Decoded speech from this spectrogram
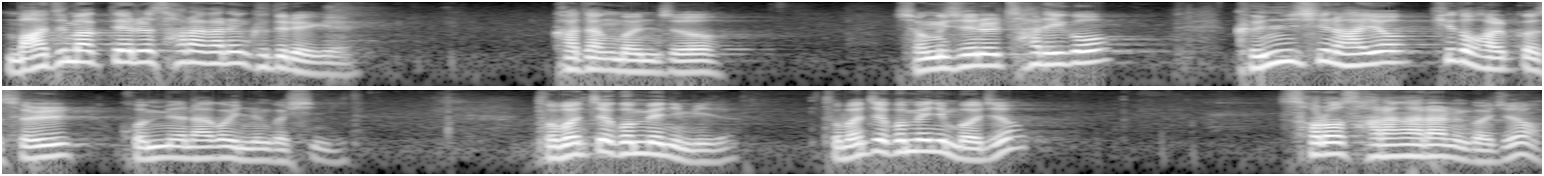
마지막 때를 살아가는 그들에게 가장 먼저 정신을 차리고 근신하여 기도할 것을 권면하고 있는 것입니다. 두 번째 권면입니다. 두 번째 권면이 뭐죠? 서로 사랑하라는 거죠.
